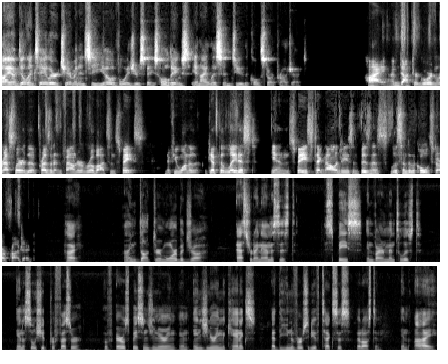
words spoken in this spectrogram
Hi, I'm Dylan Taylor, Chairman and CEO of Voyager Space Holdings, and I listen to the Cold Star Project. Hi, I'm Dr. Gordon Roesler, the President and founder of Robots in Space. And if you want to get the latest in space technologies and business, listen to the Cold Star Project. Hi, I'm Dr. Moriba Jah, astrodynamicist, space environmentalist, and associate professor of Aerospace Engineering and Engineering Mechanics at the University of Texas at Austin. And I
